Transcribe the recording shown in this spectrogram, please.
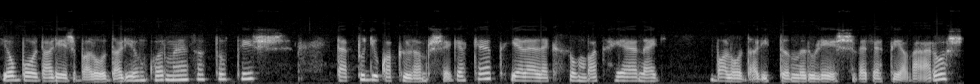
jobboldali és baloldali önkormányzatot is, tehát tudjuk a különbségeket. Jelenleg szombathelyen egy baloldali tömörülés vezeti a várost,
